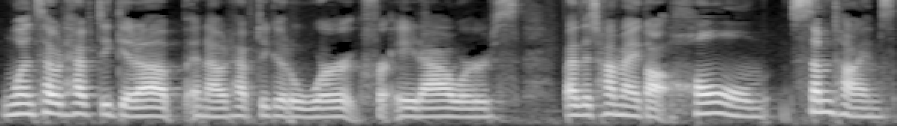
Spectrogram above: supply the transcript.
once I would have to get up and I would have to go to work for 8 hours. By the time I got home, sometimes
